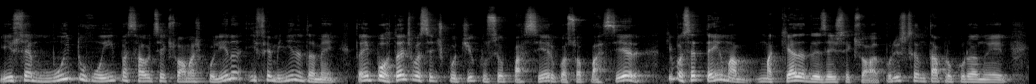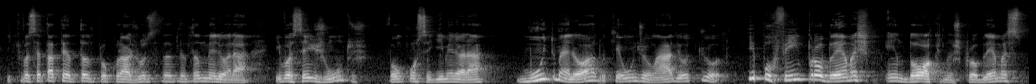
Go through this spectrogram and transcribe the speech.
E isso é muito ruim para a saúde sexual masculina e feminina também. Então é importante você discutir com o seu parceiro, com a sua parceira, que você tem uma, uma queda do desejo sexual. É por isso que você não está procurando ele e que você está tentando procurar ajuda, você está tentando melhorar. E vocês juntos vão conseguir melhorar muito melhor do que um de um lado e outro de outro. E por fim, problemas endócrinos, problemas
